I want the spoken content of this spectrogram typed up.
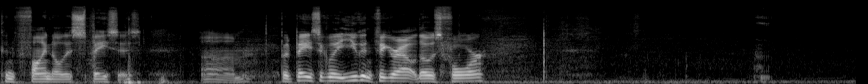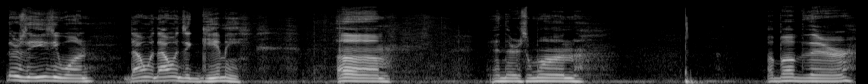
confined all this space is. Um, but basically, you can figure out those four. There's the easy one. That one, that one's a gimme. Um, and there's one above there.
